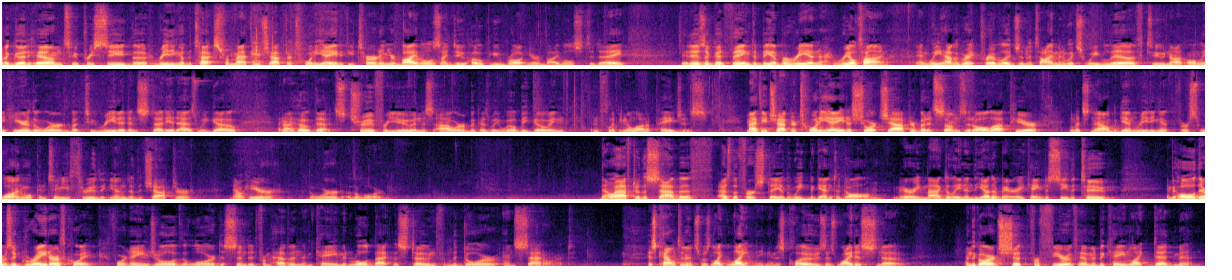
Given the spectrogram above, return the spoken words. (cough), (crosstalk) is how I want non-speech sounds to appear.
What a good hymn to precede the reading of the text from Matthew chapter 28. If you turn in your Bibles, I do hope you brought your Bibles today. It is a good thing to be a Berean real time, and we have a great privilege in the time in which we live to not only hear the word, but to read it and study it as we go. And I hope that's true for you in this hour because we will be going and flipping a lot of pages. Matthew chapter 28, a short chapter, but it sums it all up here. And let's now begin reading at verse 1. We'll continue through the end of the chapter. Now, hear the word of the Lord. Now, after the Sabbath, as the first day of the week began to dawn, Mary Magdalene and the other Mary came to see the tomb. And behold, there was a great earthquake, for an angel of the Lord descended from heaven and came and rolled back the stone from the door and sat on it. His countenance was like lightning, and his clothes as white as snow. And the guards shook for fear of him and became like dead men.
